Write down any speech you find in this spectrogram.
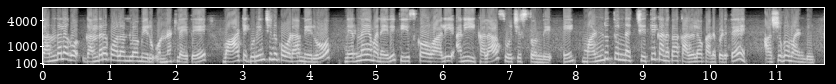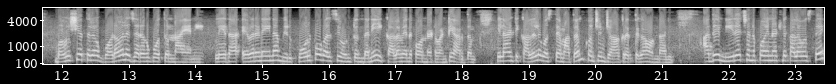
గందల గందరగోళంలో మీరు ఉన్నట్లయితే వాటి గురించిన కూడా మీరు నిర్ణయం అనేది తీసుకోవాలి అని ఈ కళ సూచిస్తుంది. మండుతున్న చితి కనుక కళలో కనపడితే అశుభమండి. భవిష్యత్తులో గొడవలు జరగబోతున్నాయని లేదా ఎవరినైనా మీరు కోల్పోవలసి ఉంటుందని ఈ కళ వెనుక ఉన్నటువంటి అర్థం. ఇలాంటి కళలు వస్తే మాత్రం కొంచెం జాగ్రత్తగా ఉండాలి. అదే మీరే చనిపోయినట్లు కళ వస్తే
